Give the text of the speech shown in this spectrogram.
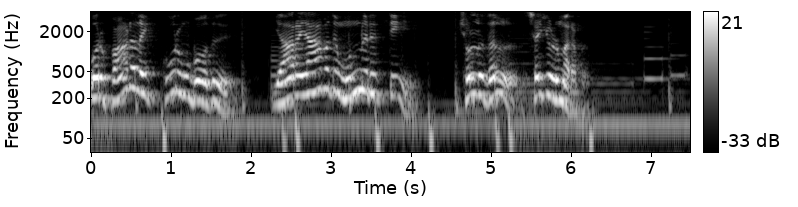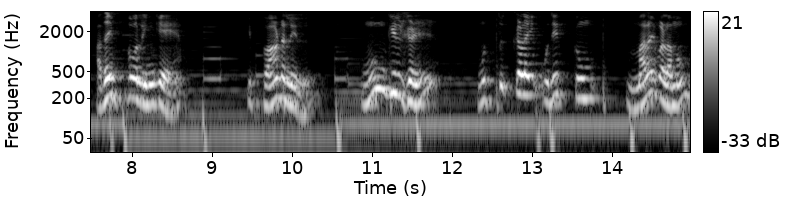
ஒரு பாடலை கூறும்போது யாரையாவது முன்னிறுத்தி சொல்லுதல் செய்யுள் மரபு. அதைப்போல் இங்கே இப்பாடலில் மூங்கில்கள் முத்துக்களை உதிர்க்கும் மலைவளமும்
